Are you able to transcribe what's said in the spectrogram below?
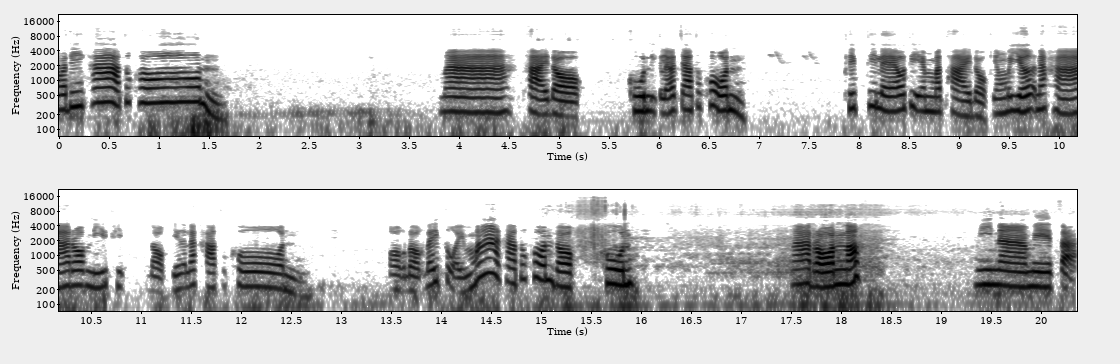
สวัสดีค่ะทุกคน มาถ่ายดอกคูณอีกแล้วจ้าทุกคน คลิปที่แล้วที่เอ็มมาถ่ายดอกยังไม่เยอะนะคะ รอบนี้ดอกเยอะแล้วค่ะทุกคน ออกดอกได้สวยมากค่ะ ทุกคนดอกคูณหน้าร้อนเนาะมีนาเมษา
